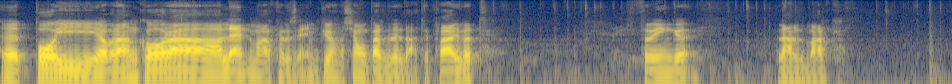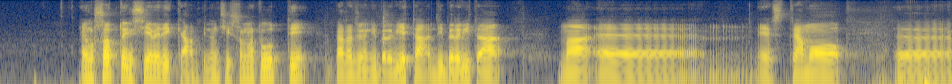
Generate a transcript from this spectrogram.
eh, poi avrà ancora landmark ad esempio, lasciamo perdere le date, private string landmark. È un sottoinsieme dei campi, non ci sono tutti per ragioni di brevità, di brevità ma eh, stiamo, eh,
